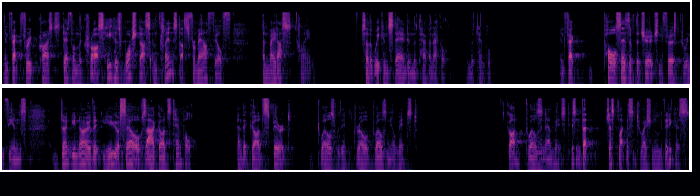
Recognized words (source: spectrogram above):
In fact, through Christ's death on the cross, he has washed us and cleansed us from our filth and made us clean so that we can stand in the tabernacle, in the temple. In fact, Paul says of the church in 1 Corinthians don't you know that you yourselves are God's temple and that God's Spirit dwells, within, dwells in your midst? God dwells in our midst. Isn't that just like the situation in Leviticus?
